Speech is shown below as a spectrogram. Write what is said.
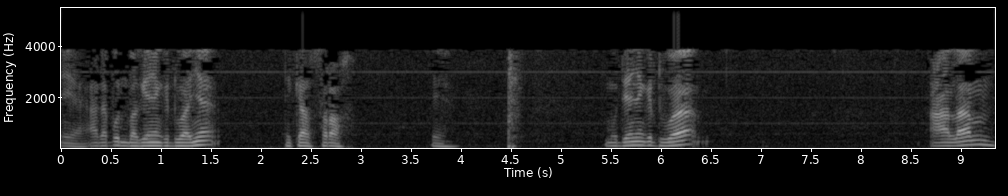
Ya, adapun bagian yang keduanya di kasrah. Ya. Kemudian yang kedua alam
